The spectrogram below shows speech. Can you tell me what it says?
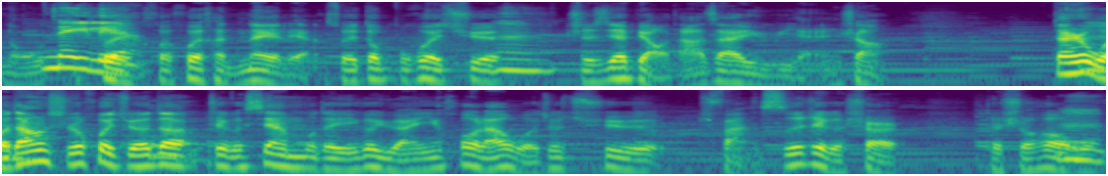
浓内敛对会会很内敛，所以都不会去嗯直接表达在语言上。但是我嗯。当时会觉得嗯这个羡慕的一个原因，后来我就去反思这个事儿的时候，嗯。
